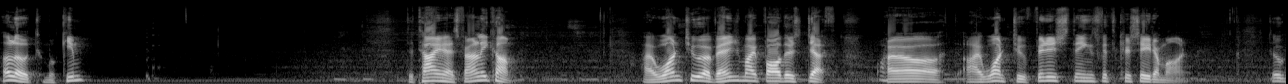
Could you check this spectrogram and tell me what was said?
Hello, Tumukim. The time has finally come. I want to avenge my father's death. Uh, I want to finish things with Crusadermon. So,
